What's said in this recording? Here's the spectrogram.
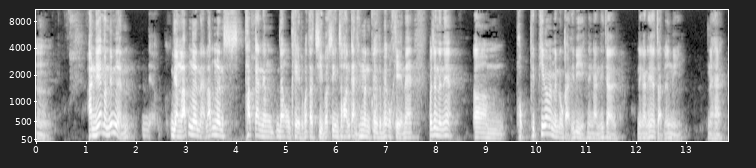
เอออันเนี้ยมันไม่เหมือนอย่างรับเงินอะรับเงินทับกันยังยังโอเคถือว่าแต่ฉีดวัคซีนซ้อนกันมันคงจะไม่โอเคแน่เพราะฉะนั้นเนี่ยเอ่อผมพี่พี่ว่ามันเป็นโอกาสที่ดีในการที่จะในการที่จะจัดเรื่องนี้นะฮะเอ่อ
